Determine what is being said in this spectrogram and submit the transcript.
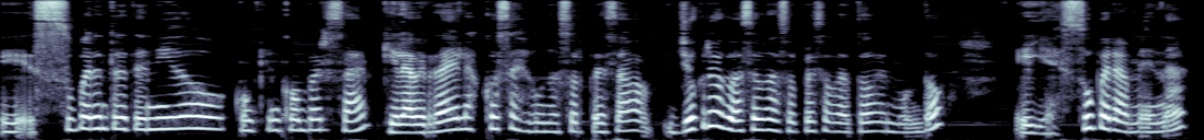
eh, súper entretenido con quien conversar, que la verdad de las cosas es una sorpresa, yo creo que va a ser una sorpresa para todo el mundo. Ella es súper amena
